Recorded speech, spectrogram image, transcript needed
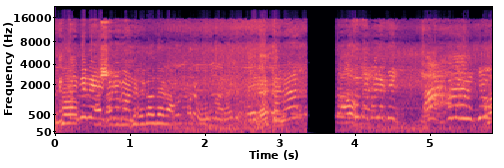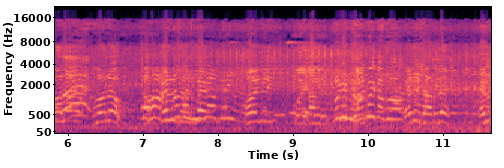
ਨਿਕਲ ਜੀ, ਵੇਖ ਲਓ ਗੱਲ। ਨਿਕਲ ਜਾਏਗਾ ਨਿਤਨ ਆਹ ਲੋ ਲੋ ਇਹਨੂੰ ਛੱਡ ਦੇ। ਕੋਈ ਨਹੀਂ ਕੋਈ ਗੱਲ ਨਹੀਂ। ਉਹਨੇ ਮੇਰਾ ਕੋਈ ਕੰਮ ਇਹਨੂੰ ਛੱਡ ਦੇ। ਇਹਨੂੰ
